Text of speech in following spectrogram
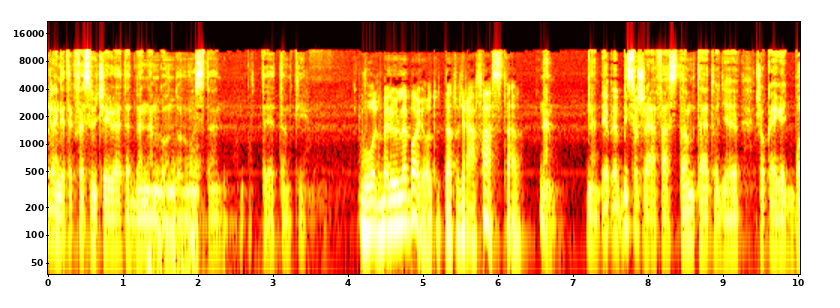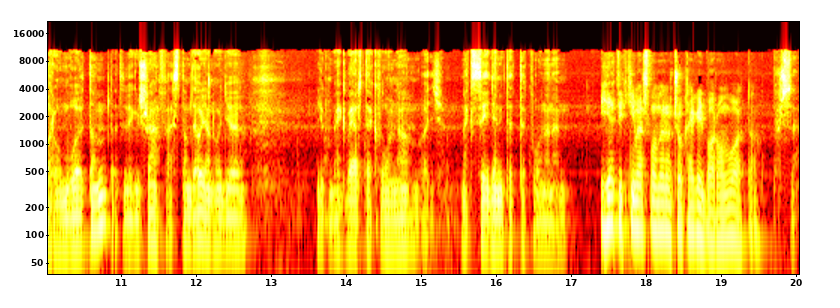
Rengeteg feszültség lehetett bennem, gondolom, aztán ott értem ki. Volt belőle bajod? Tehát, hogy ráfáztál? Nem. Nem, biztos ráfáztam, tehát, hogy sokáig egy barom voltam, tehát végül is ráfáztam, de olyan, hogy mondjuk megvertek volna, vagy megszégyenítettek volna, nem. Ilyet így kimersz mondani, hogy sokáig egy barom voltam? Persze.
